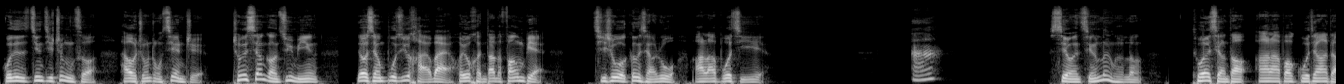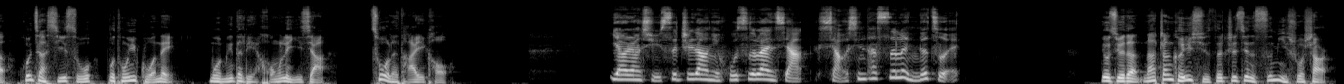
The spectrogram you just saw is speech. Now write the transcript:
国内的经济政策还有种种限制，成为香港居民要想布局海外会有很大的方便。其实我更想入阿拉伯籍。啊？谢婉清愣了愣，突然想到阿拉伯国家的婚嫁习俗不同于国内，莫名的脸红了一下，啐了他一口。要让许思知道你胡思乱想，小心他撕了你的嘴。又觉得拿张可与许思之间的私密说事儿，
